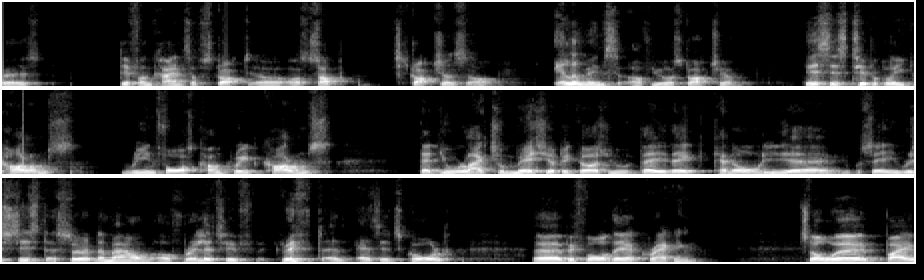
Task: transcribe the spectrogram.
uh, different kinds of structure or substructures or elements of your structure. This is typically columns, reinforced concrete columns that you would like to measure because you they they can only, you could say, resist a certain amount of relative drift, as it's called, before they are cracking. So uh, by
